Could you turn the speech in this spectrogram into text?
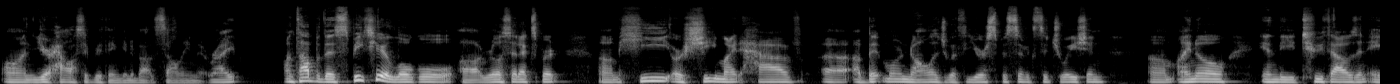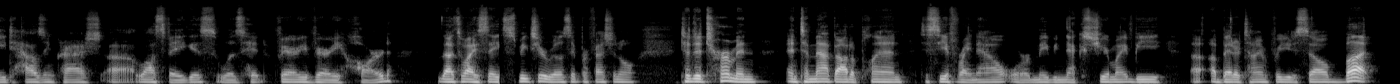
on your house if you're thinking about selling it, right? On top of this, speak to your local uh, real estate expert. Um, he or she might have uh, a bit more knowledge with your specific situation. Um, I know in the 2008 housing crash, uh, Las Vegas was hit very, very hard. That's why I say speak to your real estate professional to determine and to map out a plan to see if right now or maybe next year might be a, a better time for you to sell. But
